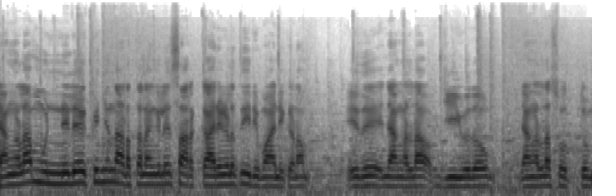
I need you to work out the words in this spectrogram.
ഞങ്ങളെ മുന്നിലേക്ക് ഇനി നടത്തണമെങ്കിൽ സർക്കാരുകൾ തീരുമാനിക്കണം. ഇത് ഞങ്ങളുടെ ജീവിതവും ഞങ്ങളുടെ സ്വത്തും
